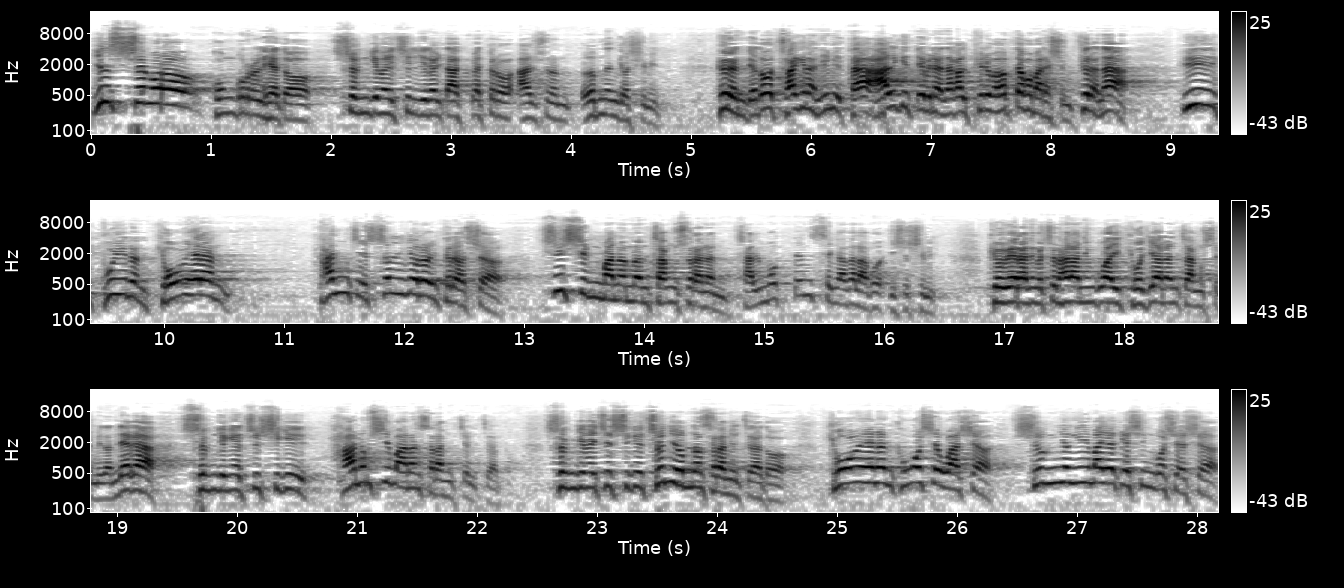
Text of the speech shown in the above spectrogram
일생으로 공부를 해도 성경의 진리를 다 꿰뚫어 알 수는 없는 것입니다. 그런데도 자기는 이미 다 알기 때문에 나갈 필요가 없다고 말했습니다. 그러나 이 부인은 교회란 단지 설교를 들어서 지식만 없는 장소라는 잘못된 생각을 하고 있었습니다. 교회라는 것은 하나님과의 교제하는 장소입니다. 내가 성경의 지식이 한없이 많은 사람일지라도 성경의 지식이 전혀 없는 사람일지라도 교회는 그곳에 와서 성령이 임하여 계신 곳에서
